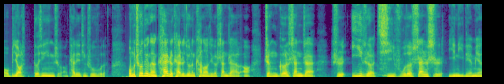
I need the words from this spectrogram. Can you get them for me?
我比较得心应手，开的也挺舒服的。我们车队呢开着开着就能看到这个山寨了啊，整个山寨。是依着起伏的山势，以你连绵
